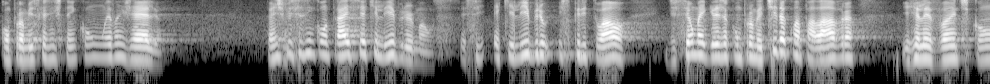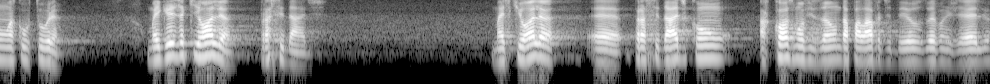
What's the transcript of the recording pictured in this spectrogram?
compromisso que a gente tem com o Evangelho. Então a gente precisa encontrar esse equilíbrio, irmãos, esse equilíbrio espiritual de ser uma igreja comprometida com a palavra e relevante com a cultura. Uma igreja que olha para a cidade, mas que olha é, para a cidade com a cosmovisão da palavra de Deus, do Evangelho,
